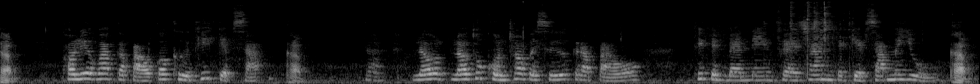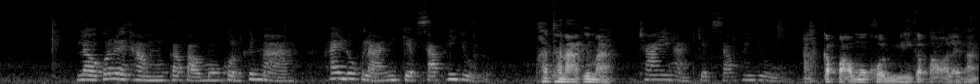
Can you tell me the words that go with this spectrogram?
ครับ เขาเรียกว่ากระเป๋าก็คือที่เก็บทรัพย์ ครับอะ แล้วแล้วทุกคนชอบไปซื้อกระเป๋าที่เป็นแบรนด์เนมแฟชั่นจะเก็บทรัพย์ไม่อยู่ ครับ เราก็เลยทำกระเป๋ามงคลขึ้นมา ให้ลูกหลานนี่เก็บทรัพย์ให้อยู่ พัฒนาขึ้นมาใช่ค่ะ เก็บทรัพย์ให้อยู่ อะกระเป๋ามงคลมีกระเป๋าอะไรบ้าง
